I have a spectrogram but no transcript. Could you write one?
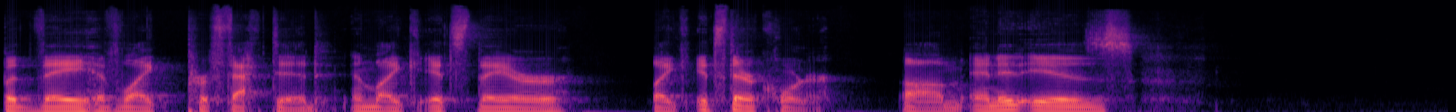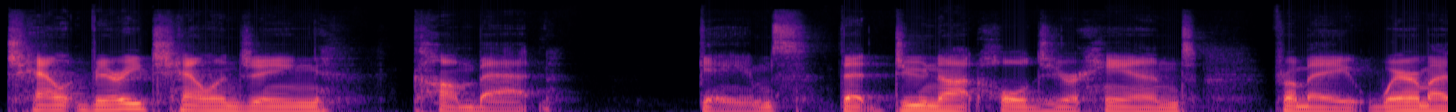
but they have like perfected and like it's their like it's their corner. Um, and it is chal- very challenging combat games that do not hold your hand from a where am I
